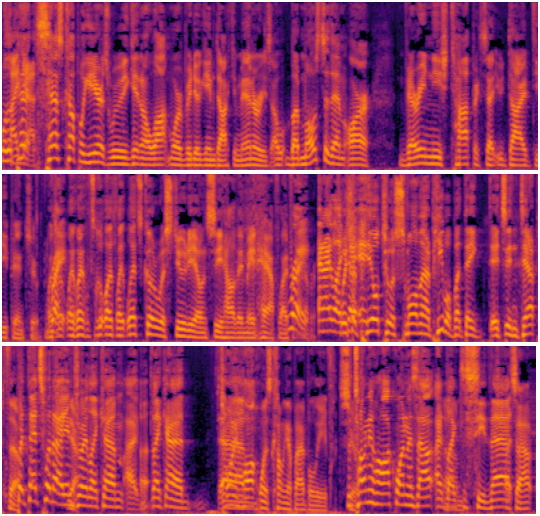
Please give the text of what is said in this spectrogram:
Well, the I pa- guess. past couple years, we getting a lot more video game documentaries, uh, but most of them are very niche topics that you dive deep into. Like, Right. Like, like, let's, go, like, like, let's go to a studio and see how they made Half Life. Right. And I like which that. appeal to a small amount of people, but they it's in depth though. but that's what I enjoy. Like um, uh, like a Tony um, Hawk one's coming up, I believe. So. Tony Hawk one is out. I'd like Um, to see that. that's out.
